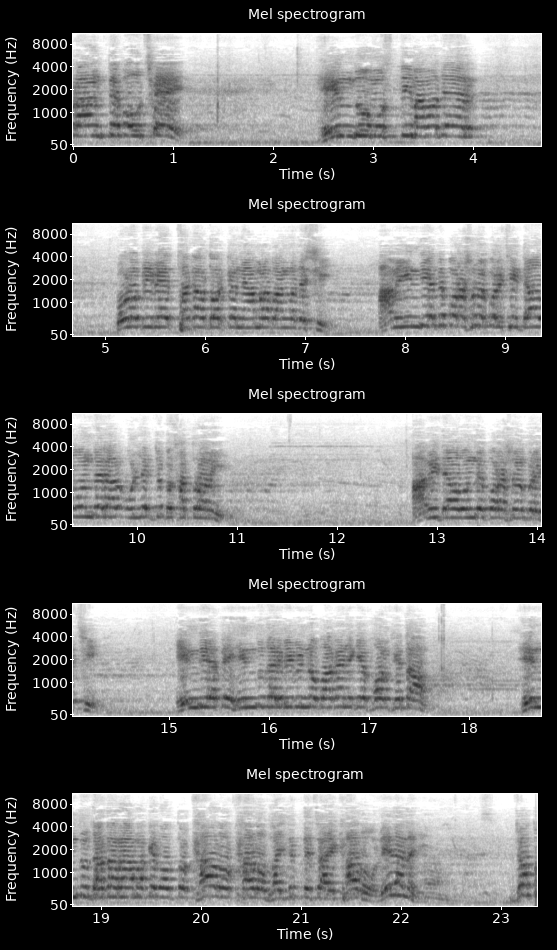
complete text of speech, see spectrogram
প্রান্তে পৌঁছে, হিন্দু, মুসলিম আমাদের কোনো বিভেদ থাকার দরকার নেই, আমরা বাংলাদেশি। আমি ইন্ডিয়াতে পড়াশোনা করেছি, দেওবন্দের আর উল্লেখযোগ্য ছাত্র আমি। আমি দেওবন্দে পড়াশোনা করেছি। ইন্ডিয়াতে হিন্দুদের বিভিন্ন বাগানে গিয়ে ফল খেতাম। হিন্দু দাদারা আমাকে বলতো খালো খালো ভাই দেখতে চাই খালো লেলা নেই যত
